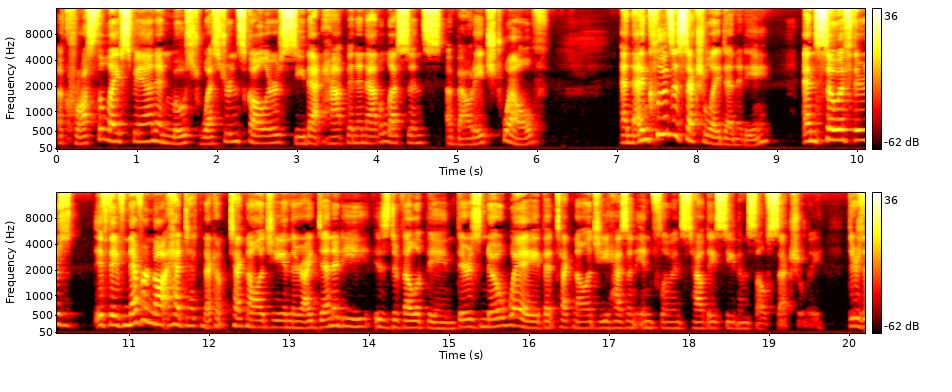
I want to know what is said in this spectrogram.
across the lifespan, and most Western scholars see that happen in adolescence about age 12. And that includes a sexual identity. And so if there's if they've never not had te- technology and their identity is developing, there's no way that technology hasn't influenced how they see themselves sexually. There's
